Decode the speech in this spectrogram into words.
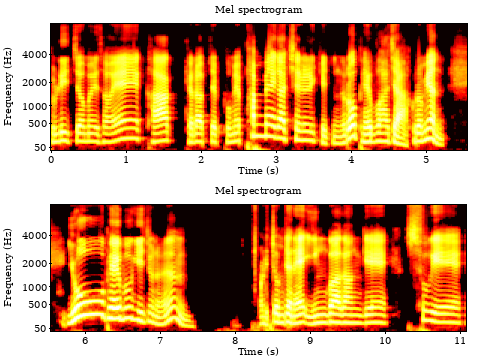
분리점에서의 각 결합 제품의 판매 가치를 기준으로 배부하자. 그러면 요 배부 기준은 우리 좀 전에 인과관계, 수혜,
